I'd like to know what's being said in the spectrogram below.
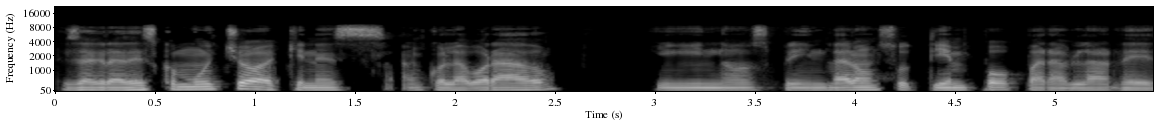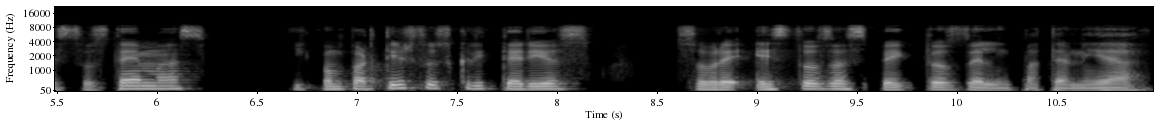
Les agradezco mucho a quienes han colaborado y nos brindaron su tiempo para hablar de estos temas y compartir sus criterios sobre estos aspectos de la paternidad.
